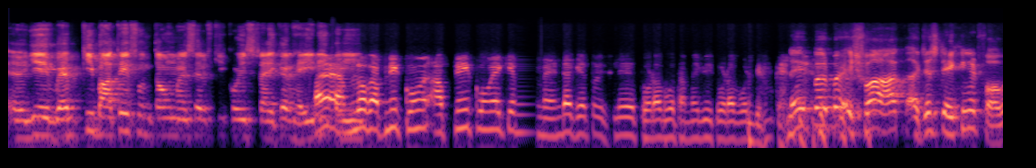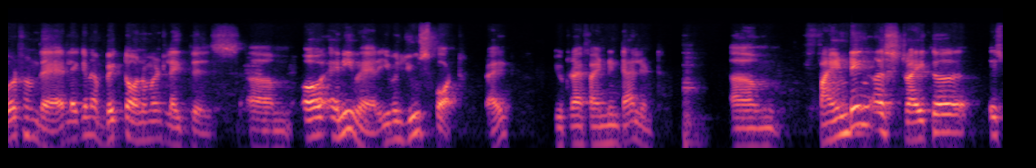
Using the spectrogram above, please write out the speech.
ये वेब की बातें सुनता हूँ मैं सिर्फ़ कि कोई स्ट्राइकर है ही नहीं हम लोग अपनी कुएँ अपनी कुएँ के मेंढक है तो इसलिए थोड़ा बहुत हमें भी थोड़ा बहुत डिफ़िकल्ट नहीं पर पर Ishfaq just taking it forward from there like in a big tournament like this um or anywhere even you spot right you try finding talent um finding a striker is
